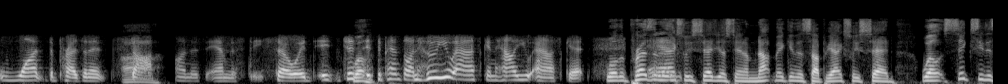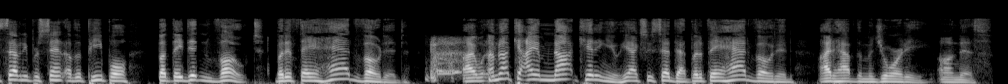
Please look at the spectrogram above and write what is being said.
want the president stop ah. on this amnesty. So it it just well, it depends on who you ask and how you ask it. Well, the president and, actually said yesterday, and I'm not making this up. He actually said, "Well, 60 to 70 percent of the people, but they didn't vote. But if they had voted." I would I, am not. I am not kidding you. He actually said that. But if they had voted, I'd have the majority on this.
